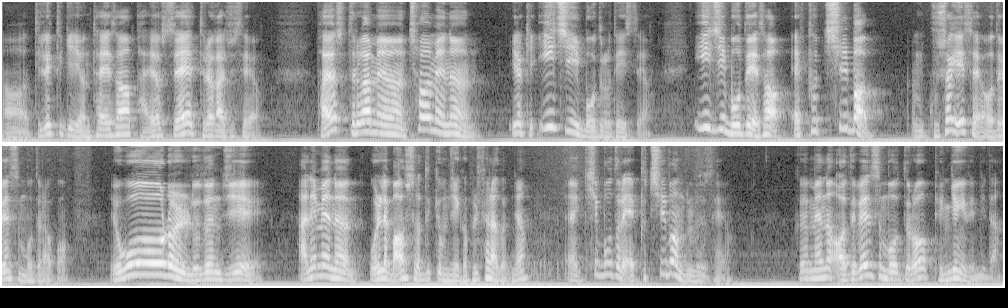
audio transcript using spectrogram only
어, delete 키 연타해서 바이오스에 들어가 주세요. 바이오스 들어가면 처음에는 이렇게 easy mode로 돼 있어요. easy mode에서 F7번 음, 구석에 있어요. advanced mode라고. 요거를 누르든지 아니면은 원래 마우스가 늦게 움직이니까 불편하거든요. 예, 키보드로 F7번 눌러주세요. 그러면은 advanced mode로 변경이 됩니다.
